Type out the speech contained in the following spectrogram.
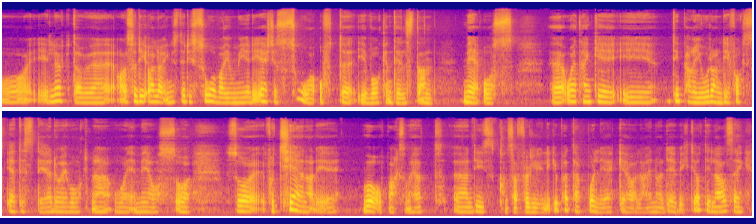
og i løpet av eh, Altså, de aller yngste de sover jo mye. De er ikke så ofte i våken tilstand med oss. Eh, og jeg tenker i de periodene de faktisk er til stede og er våkne og er med oss, så, så fortjener de vår oppmerksomhet. Eh, de kan selvfølgelig ligge på et teppe og leke alene, og det er viktig at de lærer seg.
